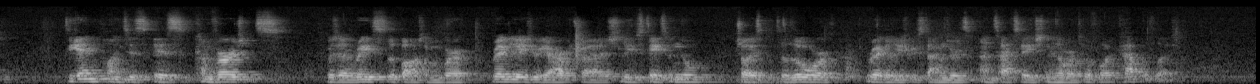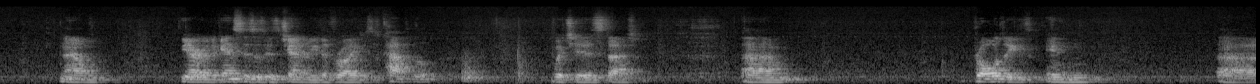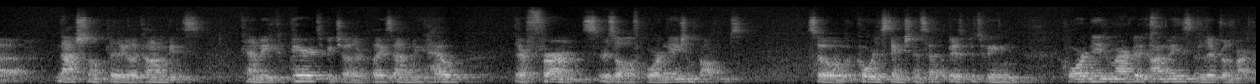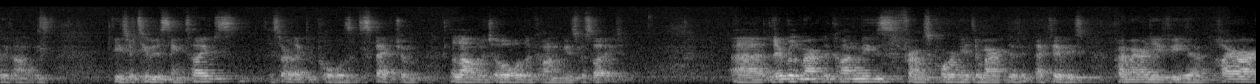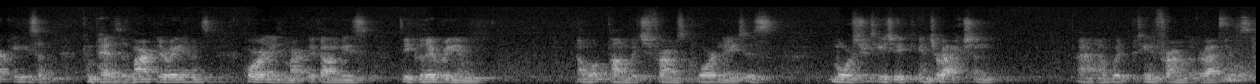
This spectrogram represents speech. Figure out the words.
the end point is, is convergence, with a race to the bottom where regulatory arbitrage leaves states with no choice but to lower regulatory standards and taxation in order to avoid capital flight. Now, the argument against this is, generally the varieties of capital, which is that um, broadly in uh, national political economies can be compared to each other by examining how their firms resolve coordination problems. So a core distinction is, is between coordinated market economies and liberal market economies. These are two distinct types. They're sort of like the poles of the spectrum along which all economies reside. Uh, liberal market economies, firms coordinate their market activities primarily via hierarchies and competitive market arrangements. Coordinated market economies, the equilibrium upon which firms coordinate is more strategic interaction uh, with between firms and their.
